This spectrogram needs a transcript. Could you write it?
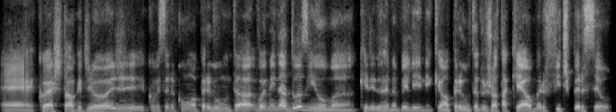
É, Coyote Talk de hoje, começando com uma pergunta. Vou emendar duas em uma, querido Renan Bellini, que é uma pergunta do J. Kelmer Fit Perseu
